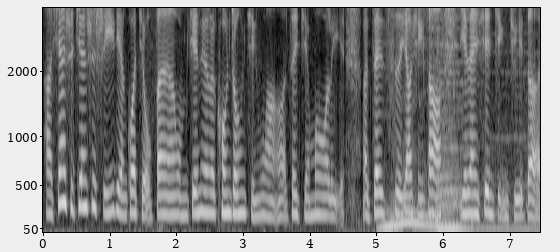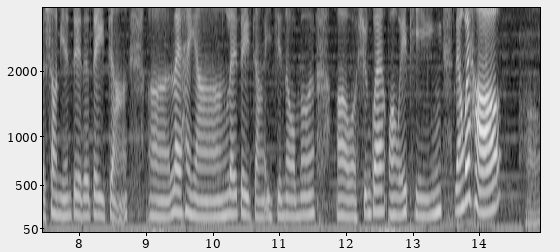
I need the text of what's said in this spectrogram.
好，现在时间是十一点过九分。我们今天的空中警网啊，在节目里呃再次邀请到宜兰县警局的少年队的队长呃赖汉阳赖队长，以及呢我们呃我巡官王维平两位好。好，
